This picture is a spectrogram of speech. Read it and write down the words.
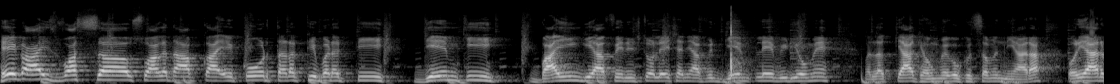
हे गाइस व्हाट्सअप स्वागत है आपका एक और तड़कती भड़कती गेम की बाइंग या फिर इंस्टॉलेशन या फिर गेम प्ले वीडियो में। मतलब क्या कहूँ, मेरे को खुद समझ नहीं आ रहा। और यार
